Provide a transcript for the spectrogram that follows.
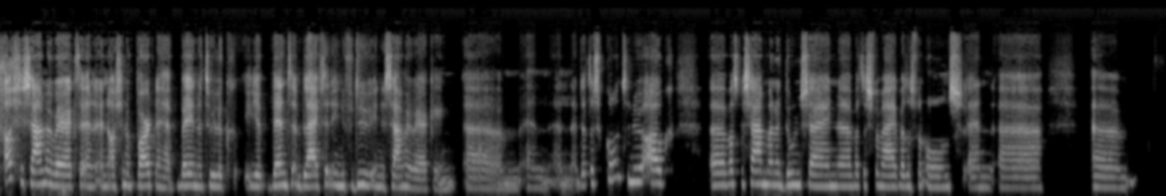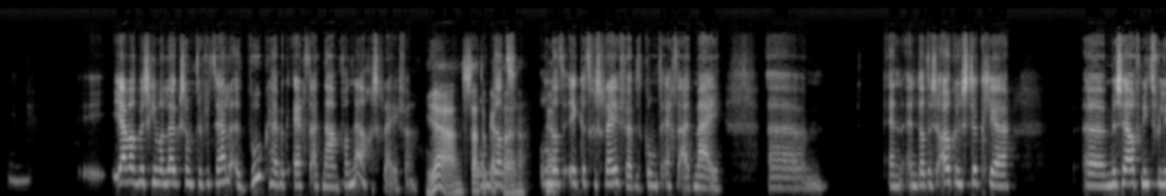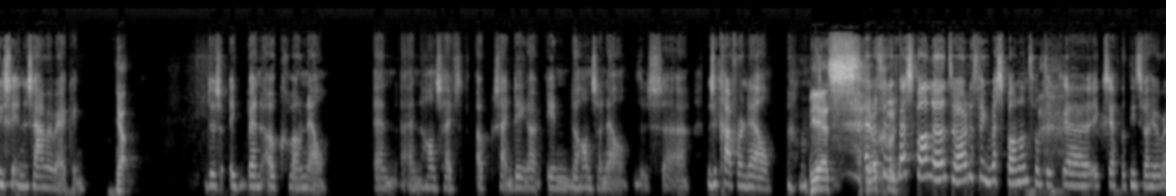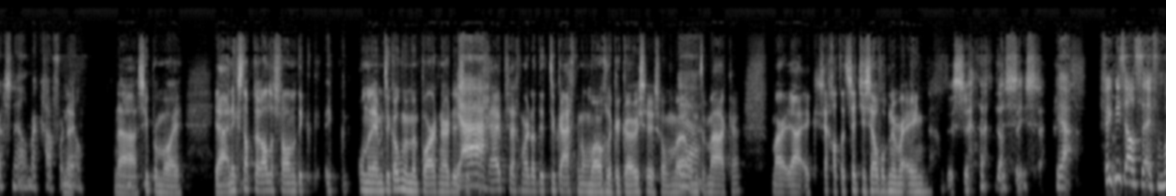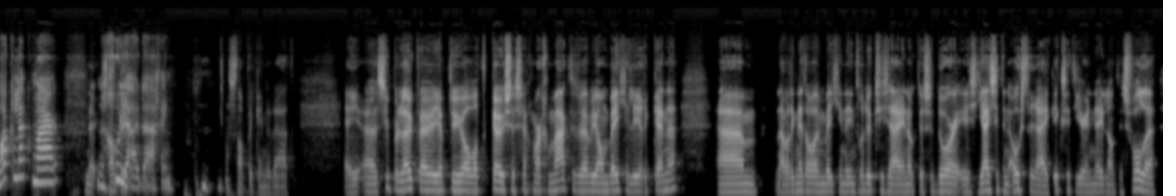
als je samenwerkt en, en als je een partner hebt, ben je natuurlijk, je bent en blijft een individu in de samenwerking. Um, en, en dat is continu ook uh, wat we samen aan het doen zijn. Uh, wat is van mij, wat is van ons. En uh, um, ja, wat misschien wel leuk is om te vertellen. Het boek heb ik echt uit naam van Nel geschreven. Ja, het staat ook omdat, echt... Uh, omdat ik het geschreven heb. Het komt echt uit mij. Um, en, en dat is ook een stukje uh, mezelf niet verliezen in de samenwerking. Ja. Dus ik ben ook gewoon Nel. En, en Hans heeft ook zijn dingen in de Hans en Nel. Dus, uh, dus ik ga voor Nel. Yes. en dat vind ik best spannend hoor. Dat vind ik best spannend. Want ik, uh, ik zeg dat niet zo heel erg snel. Maar ik ga voor nee. Nel. Nou, super mooi. Ja, en ik snap er alles van, want ik, ik onderneem natuurlijk ook met mijn partner. Dus ja. ik begrijp zeg maar dat dit natuurlijk eigenlijk een onmogelijke keuze is om, uh, ja. om te maken. Maar ja, ik zeg altijd, zet jezelf op nummer één. Dus, uh, dat Precies, is, ja. Vind ik niet altijd even makkelijk, maar nee, een goede ik. uitdaging. Dat snap ik inderdaad. Hey, uh, superleuk. Je hebt nu al wat keuzes zeg maar, gemaakt, dus we hebben je al een beetje leren kennen. Um, nou, wat ik net al een beetje in de introductie zei en ook tussendoor is, jij zit in Oostenrijk, ik zit hier in Nederland in Zwolle.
